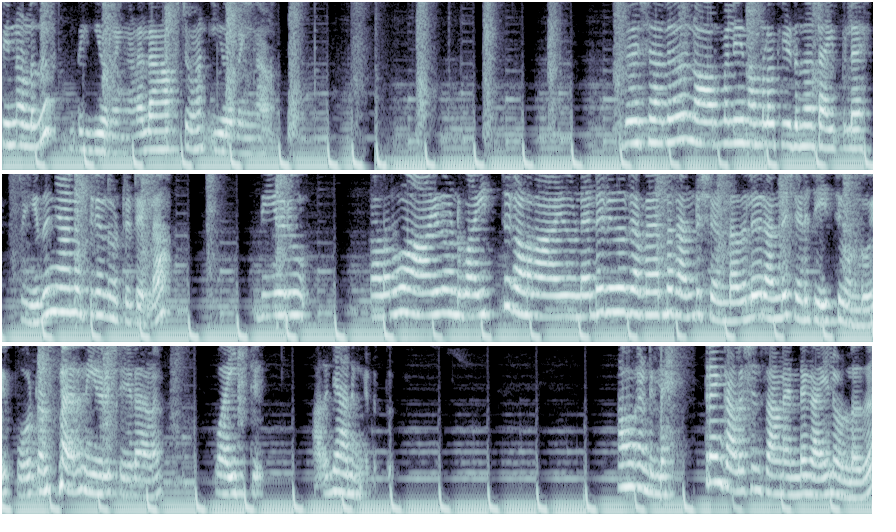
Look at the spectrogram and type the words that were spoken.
പിന്നുള്ളത് ഇത് ഇയർ റിംഗ് ആണ്. ലാസ്റ്റ് വൺ ഇയർ റിംഗ് ആണ്. ഇത് വെച്ചാൽ നോർമലി നമ്മളൊക്കെ ഇടുന്ന ടൈപ്പിലെ ഇത് ഞാൻ ഒത്തിരി ഒന്നും ഇട്ടിട്ടില്ല. ഇത് ഈ ഒരു കളറും ആയതുകൊണ്ട് വൈറ്റ് കളർ ആയതുകൊണ്ട് എന്റെ ഒരു വേറെ രണ്ട് ഷെയ്ഡ് ഉണ്ട്. അതിൽ രണ്ട് ഷെയ്ഡ് ചേച്ചി കൊണ്ടുപോയി. പോയിട്ടുണ്ടായിരുന്ന ഈ ഒരു ഷെയ്ഡാണ് വൈറ്റ് അത് ഞാനും എടുത്തു. അപ്പോൾ കണ്ടില്ലേ? ഇത്രയും കളക്ഷൻസ് ആണ് എന്റെ കയ്യിലുള്ളത്.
